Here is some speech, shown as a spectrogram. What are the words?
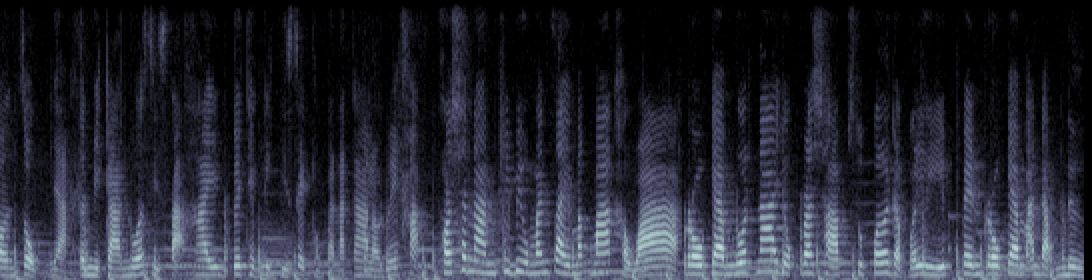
ตอนจบเนี่ยจะมีการนวดศีรษะให้ด้วยเทคนิคพิเศษของพนักงานเราด้วยค่ะ เพราะฉะนั้นพี่บิวมั่นใจมากๆค่ะว่า โปรแกรมนวดหน้ายกกระชับซูเปอร์ดับเบิลลีฟเป็นโปรแกรมอันดับหนึ่ง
